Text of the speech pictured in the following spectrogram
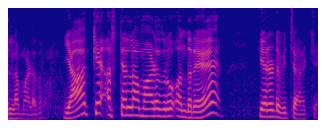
ಎಲ್ಲ ಮಾಡಿದ್ರು. ಯಾಕೆ ಅಷ್ಟೆಲ್ಲ ಮಾಡಿದ್ರು ಅಂದರೆ ಎರಡು ವಿಚಾರಕ್ಕೆ.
